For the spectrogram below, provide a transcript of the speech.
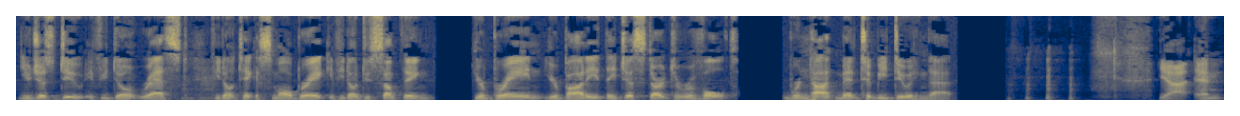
You just do. If you don't rest, mm-hmm. if you don't take a small break, if you don't do something, your brain, your body, they just start to revolt. We're not meant to be doing that. yeah, and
